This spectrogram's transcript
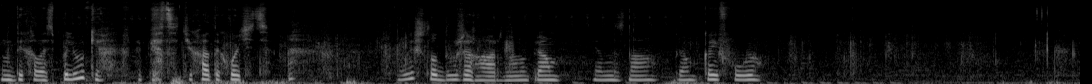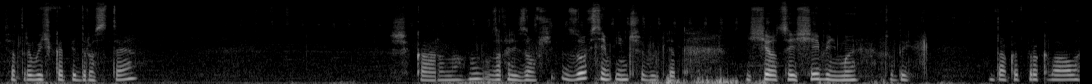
надихалась пилюки, капець, тіхати хочеться. Вийшло дуже гарно, ну прям, я не знаю, прям кайфую. Ця травичка підросте. Шикарно. Ну, взагалі зовсім інший вигляд. І ще оцей щебінь ми туди так от проклали.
